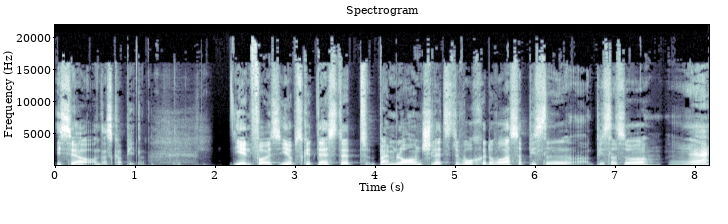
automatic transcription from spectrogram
ist ja ein anderes Kapitel. Jedenfalls, ich habe es getestet beim Launch letzte Woche, da war es ein bisschen, ein bisschen so, äh,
